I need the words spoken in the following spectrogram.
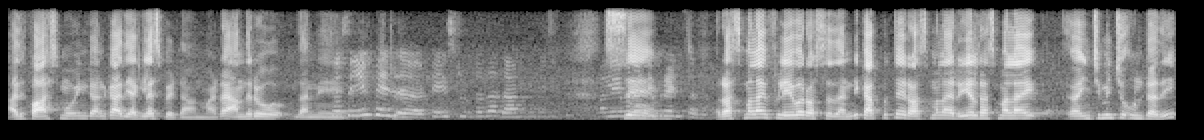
అది ఫాస్ట్ మూవింగ్ కనుక అది ఎగ్లెస్ పెట్టాం అనమాట అందరూ దాన్ని సేమ్ రస్మలై ఫ్లేవర్ వస్తుందండి. కాకపోతే రస్మలై రియల్ రస్మలై ఆ, ఇంచుమించు ఉంటుంది.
